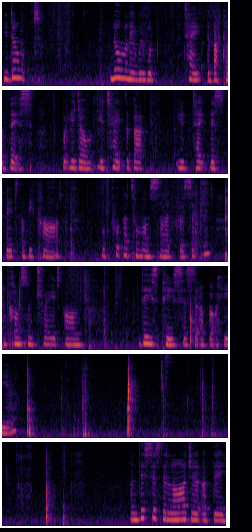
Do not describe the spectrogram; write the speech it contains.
you don't, normally we would take the back of this, but you don't, you take the back, you take this bit of your card. We'll put that on one side for a second and concentrate on these pieces that I've got here. And this is the larger of the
